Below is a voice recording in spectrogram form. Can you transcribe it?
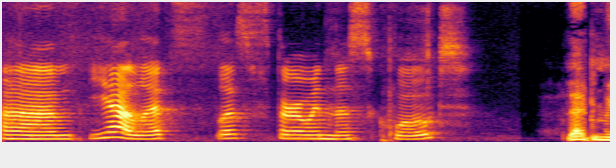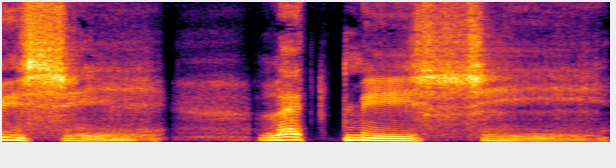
Um, yeah, let's let's throw in this quote. Let me see. Let me see.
